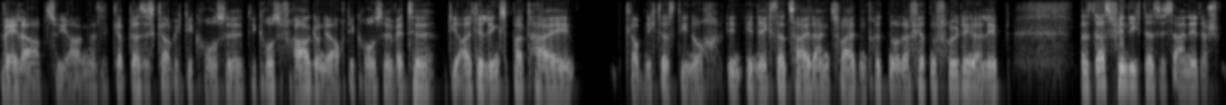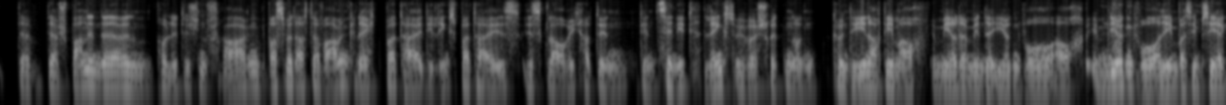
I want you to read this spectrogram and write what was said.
Wähler abzujagen. Also ich glaube, das ist, glaube ich, die große, die große Frage und ja auch die große Wette. Die alte Linkspartei, glaube nicht, dass die noch in, in nächster Zeit einen zweiten, dritten oder vierten Frühling erlebt. Also das finde ich, das ist eine der, der, der, spannenderen politischen Fragen. Was wird aus der Wagenknecht-Partei? Die Linkspartei ist, ist, glaube ich, hat den, den Zenit längst überschritten und könnte je nachdem auch mehr oder minder irgendwo, auch im Nirgendwo, also jedenfalls im sehr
